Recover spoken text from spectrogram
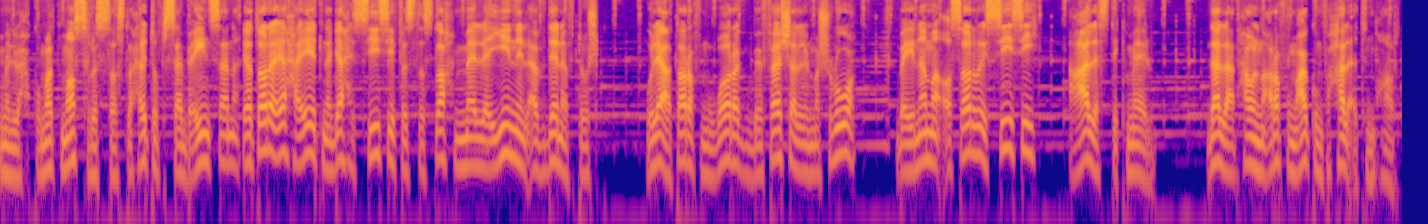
من اللي حكومات مصر استصلحته في 70 سنة. يا ترى إيه حقيقة نجاح السيسي في استصلاح ملايين الأفدنة في توشكا وليه اعترف مبارك بفشل المشروع بينما أصر السيسي على استكماله؟ ده اللي هنحاول نعرفه معاكم في حلقة النهاردة.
